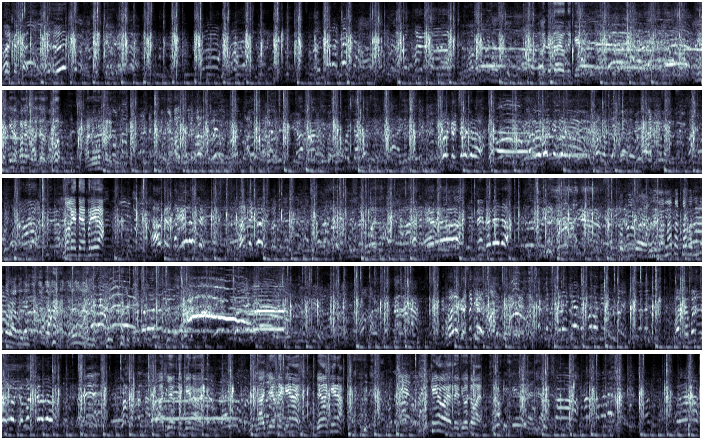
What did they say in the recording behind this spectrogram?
Marca, cara. te quiere. Mira, aquí la jala Oh, anuro ah, un ¡No abre! ¡Abre, Apa tava linda para lá, né? Najih hote kena hai. Najih hote kena hai. Ye kena. não hai de diyo to hai.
